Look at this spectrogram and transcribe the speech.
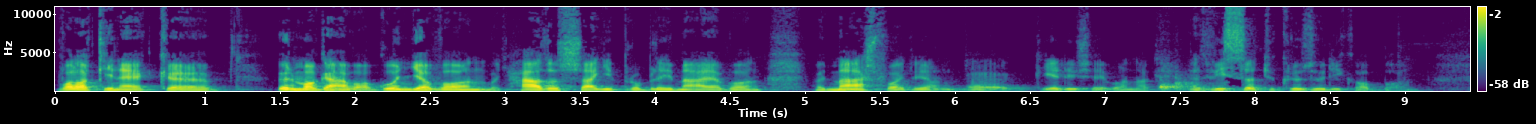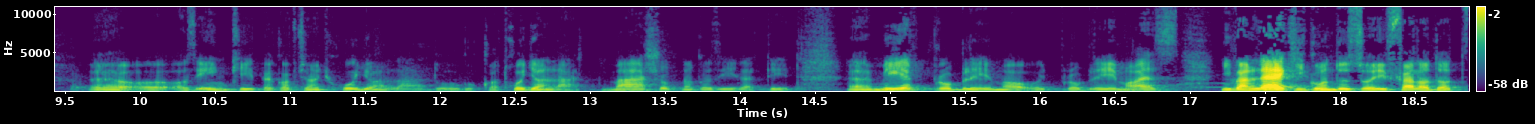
valakinek önmagával gondja van, vagy házassági problémája van, vagy másfajta olyan kérdései vannak, ez visszatükröződik abban az én képe kapcsán, hogy hogyan lát dolgokat, hogyan lát másoknak az életét, miért probléma, hogy probléma. Ez nyilván lelki gondozói feladat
